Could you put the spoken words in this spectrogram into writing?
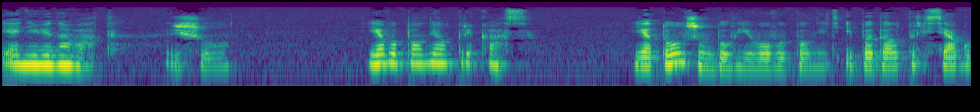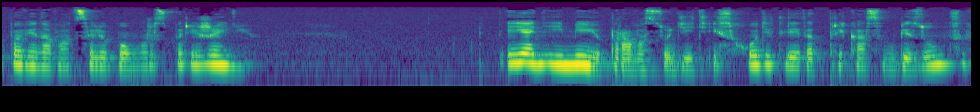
«Я не виноват», — решил он. «Я выполнял приказ. Я должен был его выполнить, ибо дал присягу повиноваться любому распоряжению. И я не имею права судить, исходит ли этот приказ от безумцев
